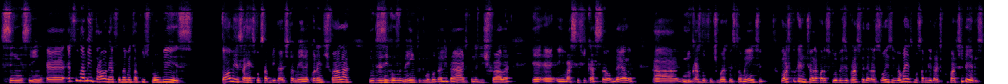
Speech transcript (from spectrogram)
Sim, sim. É, é fundamental, né? É fundamental que os clubes tomem essa responsabilidade também, né? Quando a gente fala em desenvolvimento de uma modalidade, quando a gente fala é, é, em massificação dela, a, no caso do futebol especialmente, lógico que a gente olha para os clubes e para as federações e vê uma responsabilidade por parte deles.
